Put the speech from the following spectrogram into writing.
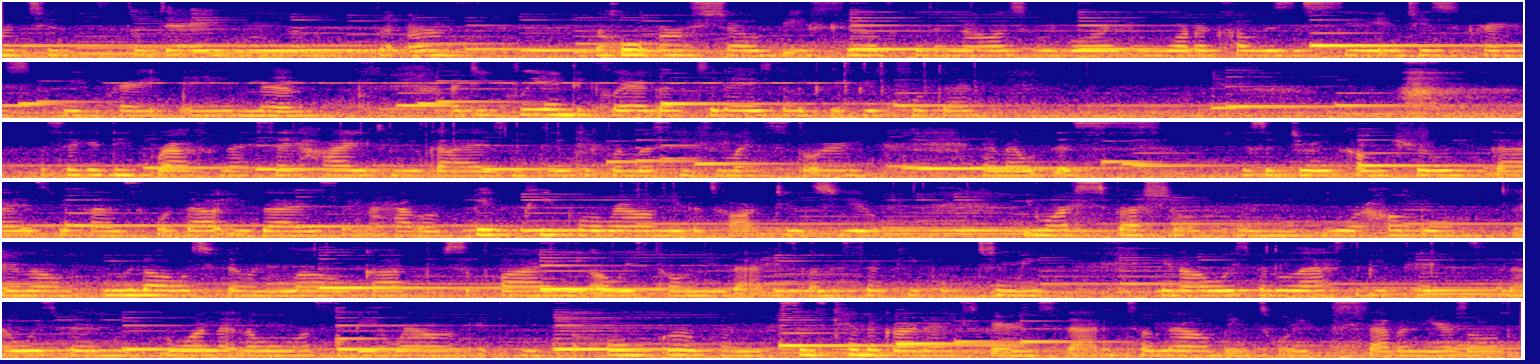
the whole earth shall be filled with the knowledge of the Lord, and water covers the sea. In Jesus Christ we pray. Amen. I declare and declare that today is going to be a beautiful day. I take a deep breath and I say hi to you guys and thank you for listening to my story. And I, this is a dream come true, you guys, because without you guys and I have a big people around me to talk to, it's you. You are special and you are humble. And um, even though I was feeling low, God supplied. He always told me that He's going to send people to me. You know, I've always been the last to be picked, and I've always been the one that no one wants to be around. The whole group, and since kindergarten, I experienced that until now, being 27 years old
